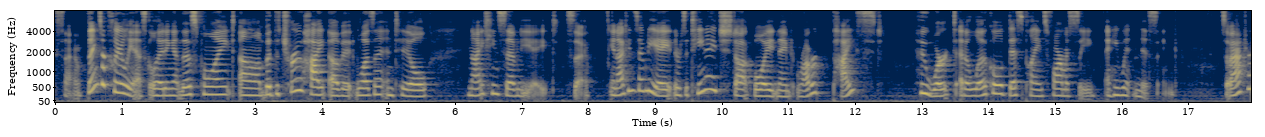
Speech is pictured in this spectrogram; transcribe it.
So things are clearly escalating at this point, um, but the true height of it wasn't until 1978. So in 1978, there was a teenage stock boy named Robert Piest who worked at a local Des Plaines pharmacy, and he went missing. So after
